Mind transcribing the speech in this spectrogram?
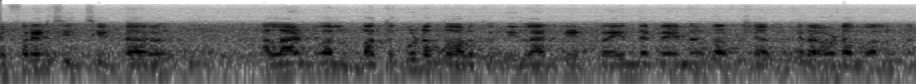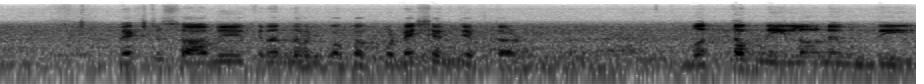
రిఫరెన్స్ ఇచ్చింటారు అలాంటి వాళ్ళ బతుకు కూడా మారుతుంది. ఇలాంటి ట్రైన్ ద ట్రైనర్ వర్క్షాప్కి రావడం వలన. నెక్స్ట్ స్వామి వివేకానందరికి ఒక కొటేషన్ చెప్తాడు. మొత్తం నీలోనే ఉంది.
